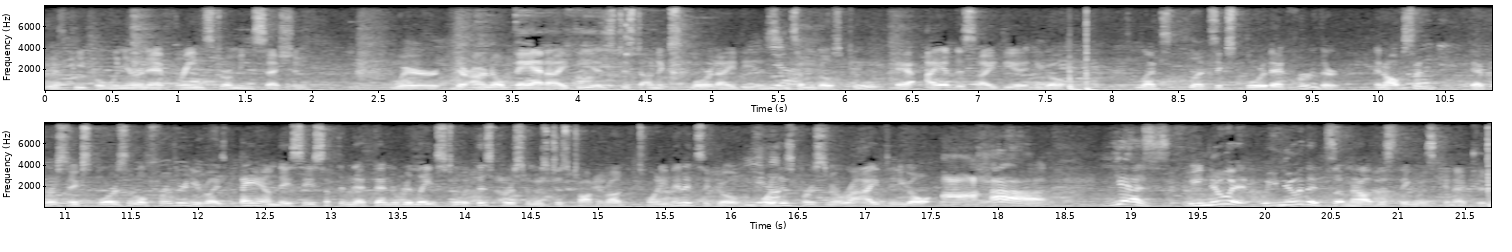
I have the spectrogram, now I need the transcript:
with people, when you're in that brainstorming session where there are no bad ideas, just unexplored ideas, Yeah. and someone goes, "Ooh, I have this idea," and you go, "Let's let's explore that further." And all of a sudden, that person explores a little further, and you realize, bam, they say something that then relates to what this person was just talking about 20 minutes ago before Yeah. this person arrived, and you go, "Aha!" Yes, we knew it. We knew that somehow this thing was connected.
